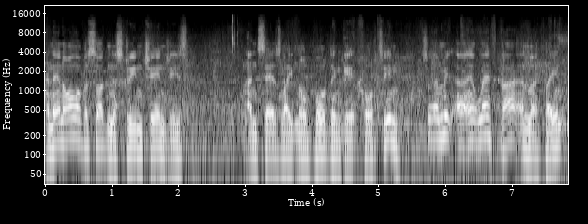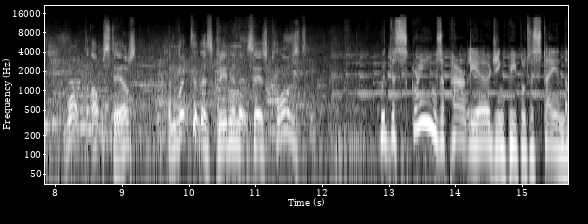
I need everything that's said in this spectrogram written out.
And then all of a sudden the screen changes and says like no boarding gate 14. So I, mean, I left that in my pint, walked upstairs, and looked at the screen and it says closed. With the screens apparently urging people to stay in the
